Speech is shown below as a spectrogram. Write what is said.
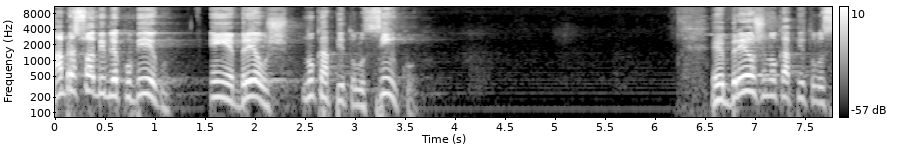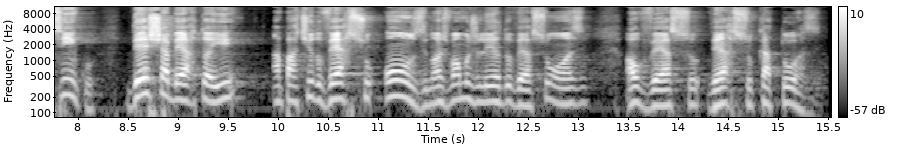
Abra sua Bíblia comigo em Hebreus, no capítulo 5. Hebreus, no capítulo 5, deixa aberto aí, a partir do verso 11. Nós vamos ler do verso 11 ao verso, verso 14.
